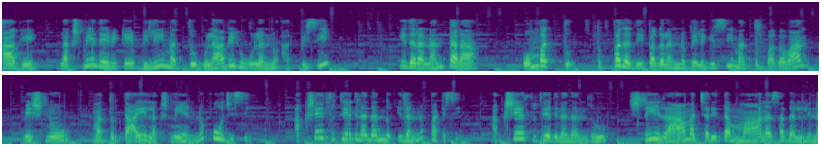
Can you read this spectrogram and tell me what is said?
ಹಾಗೆ ಲಕ್ಷ್ಮೀ ದೇವಿಗೆ ಬಿಳಿ ಮತ್ತು ಗುಲಾಬಿ ಹೂವುಗಳನ್ನು ಅರ್ಪಿಸಿ ಇದರ ನಂತರ ಒಂಬತ್ತು ತುಪ್ಪದ ದೀಪಗಳನ್ನು ಬೆಳಗಿಸಿ ಮತ್ತು ಭಗವಾನ್ ವಿಷ್ಣು ಮತ್ತು ತಾಯಿ ಲಕ್ಷ್ಮಿಯನ್ನು ಪೂಜಿಸಿ. ಅಕ್ಷಯ ತೃತೀಯ ದಿನದಂದು ಇದನ್ನು ಪಠಿಸಿ. ಅಕ್ಷಯ ತೃತೀಯ ದಿನದಂದು ಶ್ರೀರಾಮಚರಿತ ಮಾನಸದಲ್ಲಿನ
